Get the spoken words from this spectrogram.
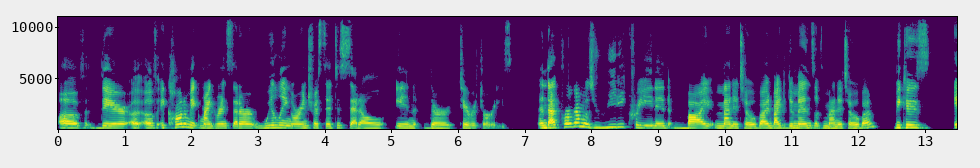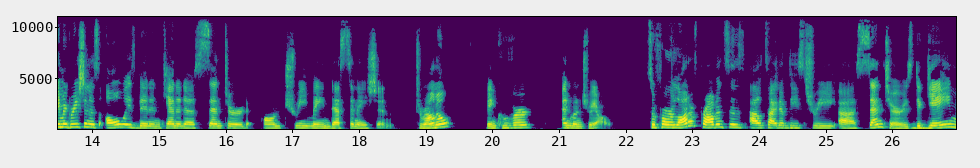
of their uh, of economic migrants that are willing or interested to settle in their territories. And that program was really created by Manitoba and by the demands of Manitoba because immigration has always been in Canada centered on three main destinations Toronto, Vancouver, and Montreal. So, for a lot of provinces outside of these three uh, centers, the game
